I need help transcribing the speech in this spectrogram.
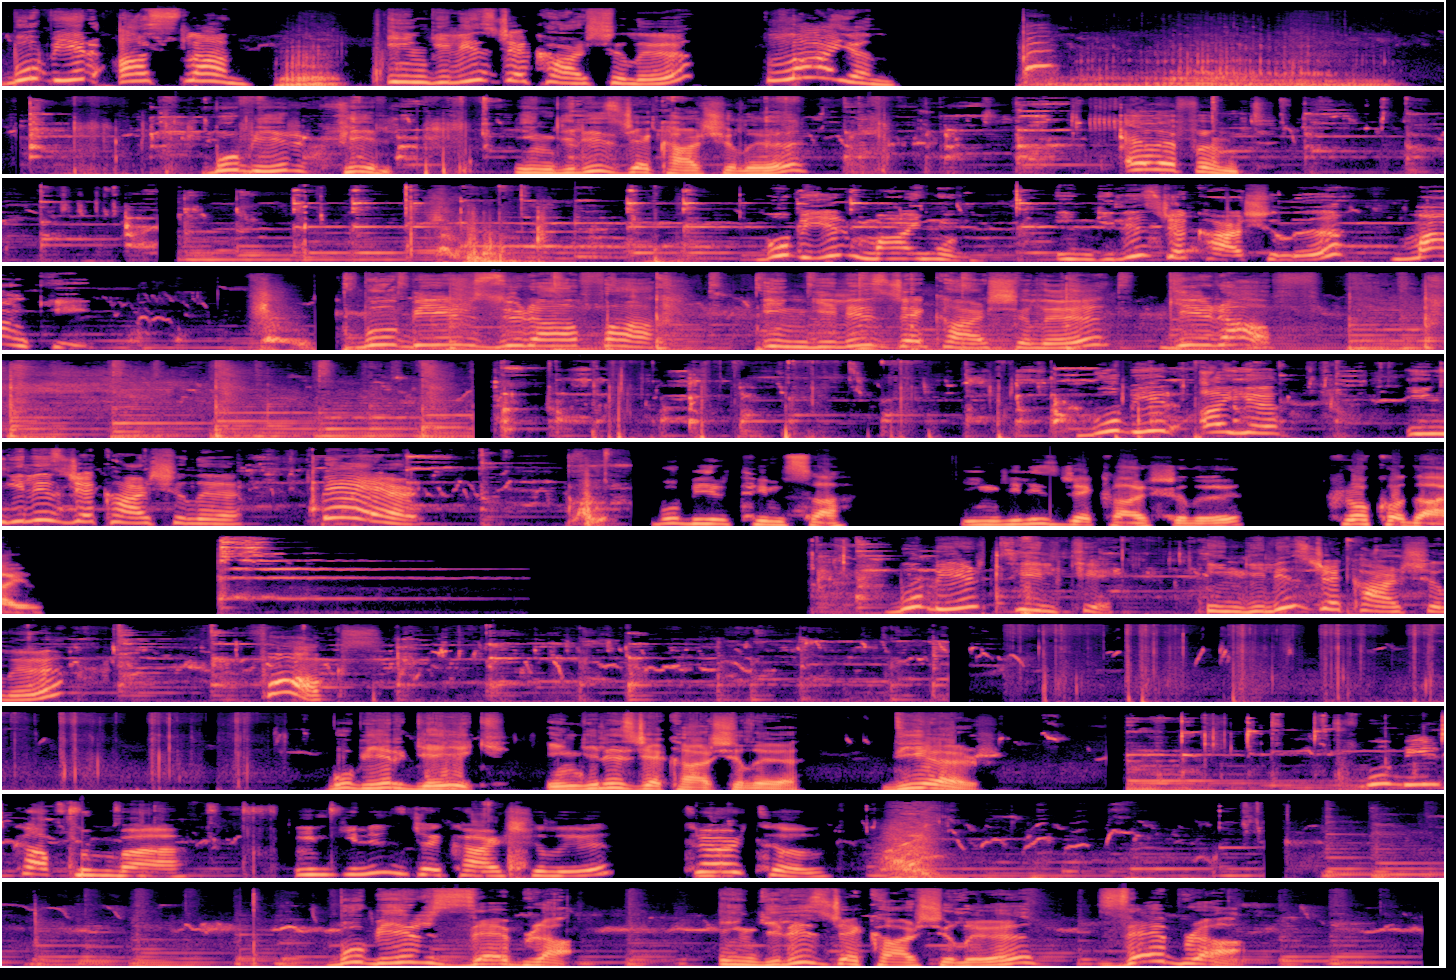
Bu bir aslan. İngilizce karşılığı lion. Bu bir fil. İngilizce karşılığı elephant. Bu bir maymun. İngilizce karşılığı monkey. Bu bir zürafa. İngilizce karşılığı giraf. Bu bir ayı. İngilizce karşılığı bear. Bu bir timsah. İngilizce karşılığı crocodile. Bu bir tilki. İngilizce karşılığı fox. Bu bir geyik. İngilizce karşılığı deer. Bu bir kaplumbağa. İngilizce karşılığı turtle. Bu bir zebra. İngilizce karşılığı zebra.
